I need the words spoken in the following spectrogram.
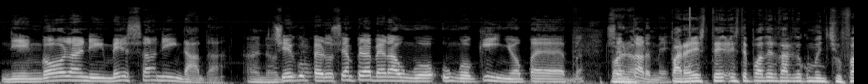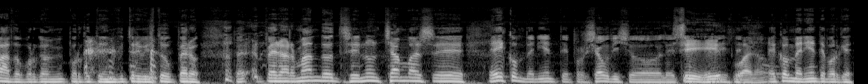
nin hora, nin mesa, nin nada. Ah, Chego, pero sempre haberá un, un oquiño para bueno, sentarme. Para este este podes darlle como enchufado porque porque te entrevistou, pero, pero pero Armando, se non chamas eh, é conveniente, por xa o dixo Leti, sí, dice, bueno. é conveniente porque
